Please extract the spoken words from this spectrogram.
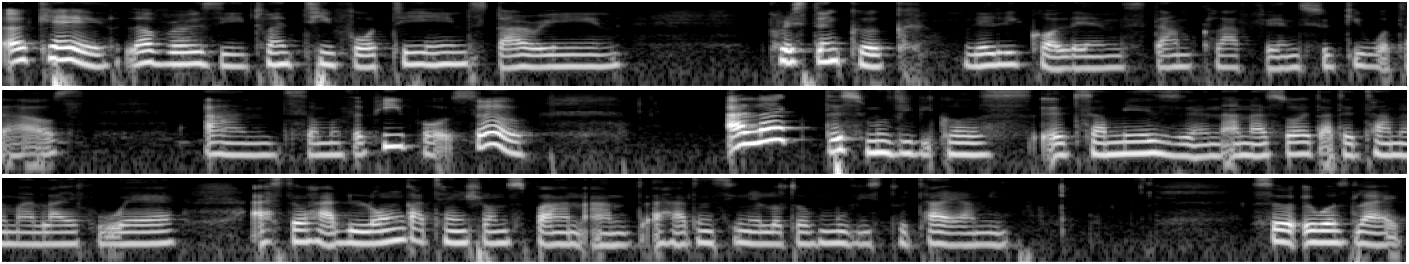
Okay, Love Rosie 2014, starring Christian Cooke, Lily Collins, Sam Claflin, Suki Waterhouse, and some other people. So, I like this movie because it's amazing, and I saw it at a time in my life where I still had long attention span and I hadn't seen a lot of movies to tire me. So it was like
